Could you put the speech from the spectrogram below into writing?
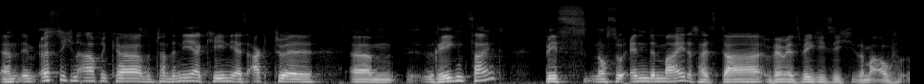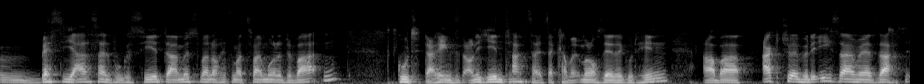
Ähm, Im östlichen Afrika, so Tansania, Kenia, ist aktuell ähm, Regenzeit bis noch so Ende Mai. Das heißt, da, wenn man jetzt wirklich sich sag mal, auf äh, beste Jahreszeiten fokussiert, da müsste man noch jetzt mal zwei Monate warten. Gut, da regnet es jetzt auch nicht jeden Tag, das heißt, da kann man immer noch sehr, sehr gut hin. Aber aktuell würde ich sagen, wenn er sagt,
